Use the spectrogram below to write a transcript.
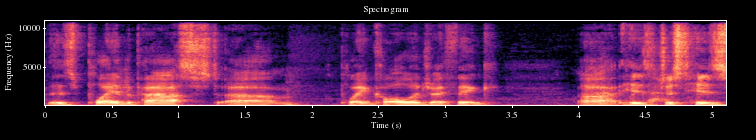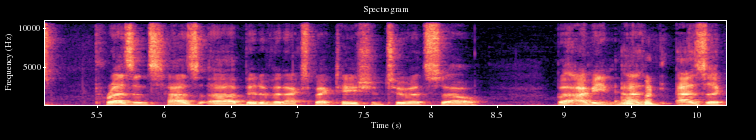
his play in the past, um, playing college. I think uh, his just his presence has a bit of an expectation to it. So, but I mean, as, but- as a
